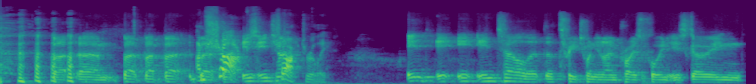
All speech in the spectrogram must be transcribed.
but um, but but but I'm but- shocked. but in- in- shocked, really. in, in, Intel at the 329 price point is going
